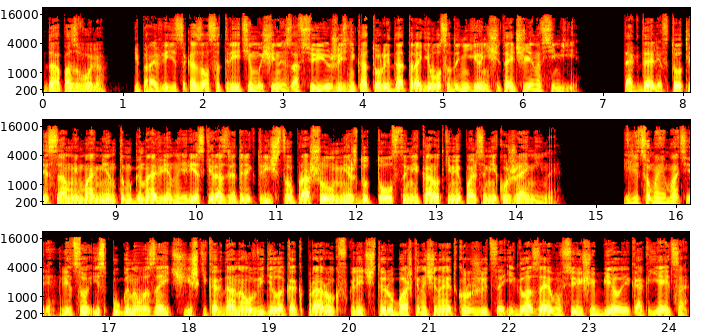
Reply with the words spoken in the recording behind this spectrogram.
«Да, позволю». И провидец оказался третьим мужчиной за всю ее жизнь, который дотрагивался до нее, не считая членов семьи. Так далее, в тот ли самый момент мгновенный резкий разряд электричества прошел между толстыми короткими пальцами и кожей Амины. И лицо моей матери, лицо испуганного зайчишки, когда она увидела, как пророк в клетчатой рубашке начинает кружиться, и глаза его все еще белые, как яйца,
